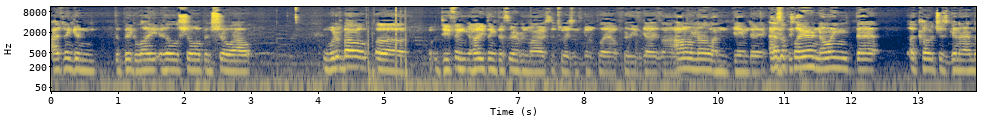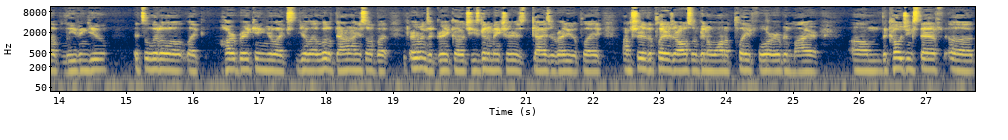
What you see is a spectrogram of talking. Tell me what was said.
I think in the big light, he'll show up and show out. What about? Uh, do you think? How do you think this Urban Meyer situation is going to play out for these guys on? I don't know. on game day. As a player, knowing that a coach is gonna end up leaving you, it's a little like heartbreaking. You're like you're a little down on yourself, but Urban's a great coach. He's gonna make sure his guys are ready to play. I'm sure the players are also gonna want to play for Urban Meyer. Um, the coaching staff, uh,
